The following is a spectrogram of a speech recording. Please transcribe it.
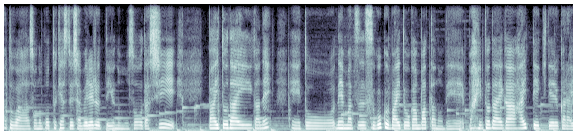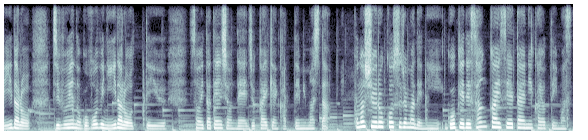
あとはそのポッドキャストで喋れるっていうのもそうだし、バイト代がね、えっ、ー、と、年末すごくバイトを頑張ったので、バイト代が入ってきてるからいいだろう、自分へのご褒美にいいだろうっていう、そういったテンションで10回券買ってみました。この収録をするまでに合計で3回整体に通っています。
